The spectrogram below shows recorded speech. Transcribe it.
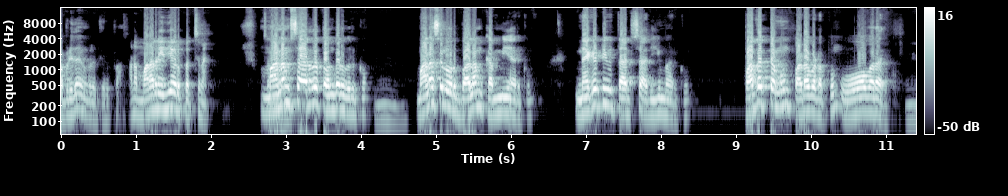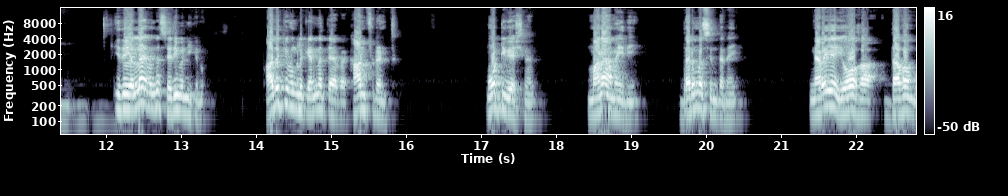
அப்படிதான் இவங்களுக்கு இருப்பாங்க. ஆனா மன ரீதியா ஒரு பிரச்சனை. மனம் சார்ந்த தொந்தரவு இருக்கும். மனசுல ஒரு பலம் கம்மியா இருக்கும். நெகட்டிவ் தாட்ஸ் அதிகமா இருக்கும். பதட்டமும் படபடப்பும் ஓவரா இருக்கும். இதையெல்லாம் இவங்க சரி பண்ணிக்கணும். அதுக்கு இவங்களுக்கு என்ன தேவை? கான்ஃபிடென்ட் மோட்டிவேஷனல் மன அமைதி தர்ம சிந்தனை நிறைய யோகா தவம்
